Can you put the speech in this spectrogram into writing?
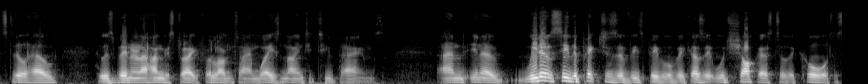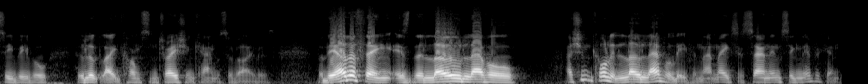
still held, who has been on a hunger strike for a long time, weighs 92 pounds. And you know, we don't see the pictures of these people because it would shock us to the core to see people who look like concentration camp survivors. But the other thing is the low level, I shouldn't call it low level even, that makes it sound insignificant,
